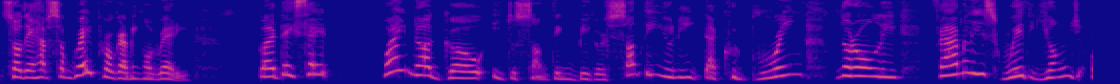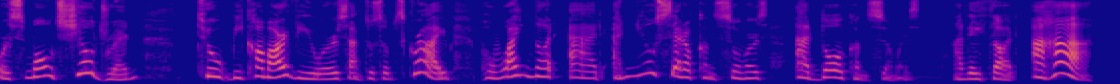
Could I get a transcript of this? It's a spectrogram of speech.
So they have some great programming already. But they say why not go into something bigger, something unique that could bring not only families with young or small children to become our viewers and to subscribe, but why not add a new set of consumers, adult consumers? And they thought, aha,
